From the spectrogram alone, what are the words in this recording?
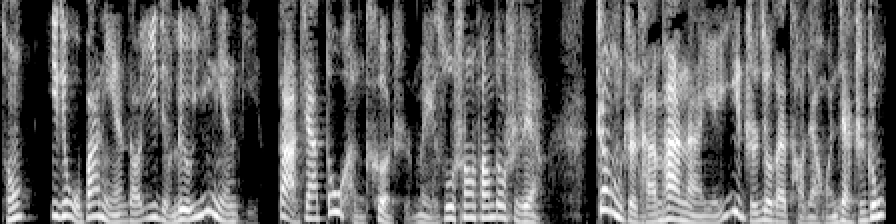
从1958年到1961年底，大家都很克制，美苏双方都是这样。政治谈判呢，也一直就在讨价还价之中。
